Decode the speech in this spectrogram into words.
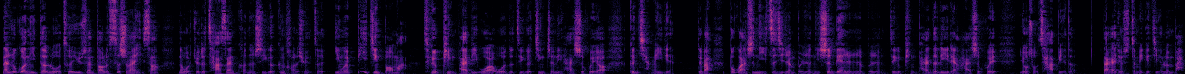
那如果你的裸车预算到了四十万以上，那我觉得叉三可能是一个更好的选择，因为毕竟宝马这个品牌比沃尔沃的这个竞争力还是会要更强一点。对吧？不管是你自己认不认，你身边人认不认，这个品牌的力量还是会有所差别的，大概就是这么一个结论吧。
